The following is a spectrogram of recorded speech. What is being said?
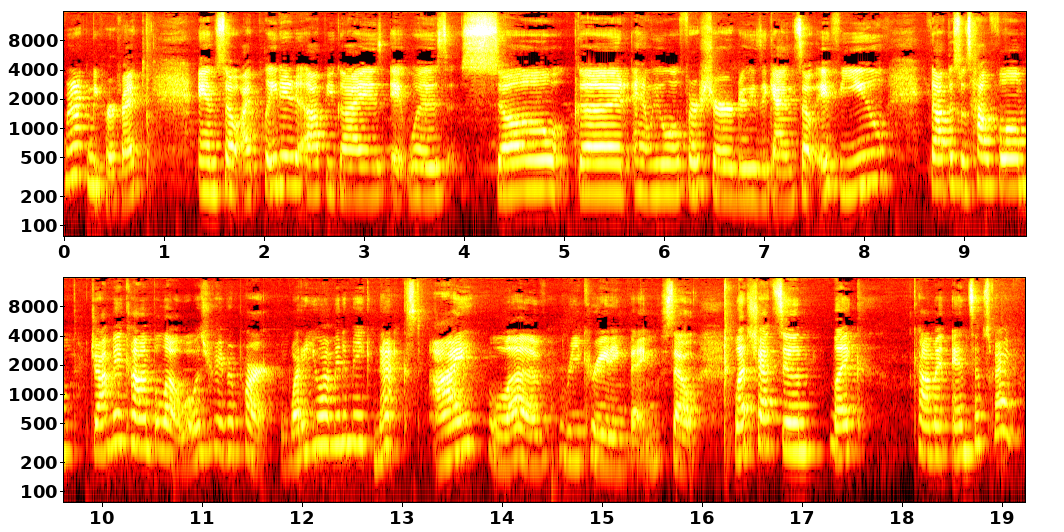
we're not gonna be perfect. And so I plated it up, you guys. It was so good, and we will for sure do these again. So if you thought this was helpful, drop me a comment below. What was your favorite part? What do you want me to make next? I love recreating things. So let's chat soon. Like, comment, and subscribe.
